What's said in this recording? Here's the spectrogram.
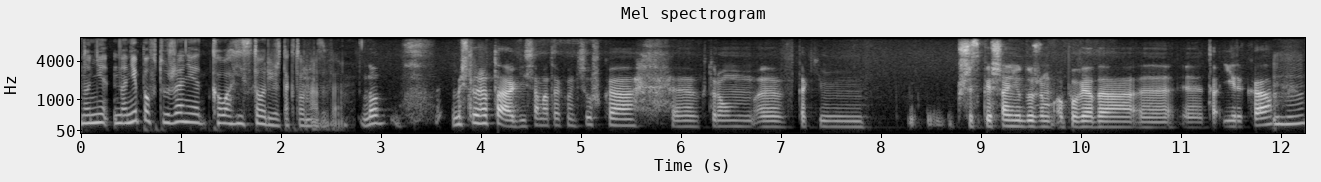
no nie, na niepowtórzenie koła historii, że tak to nazwę. No, myślę, że tak. I sama ta końcówka, e, którą e, w takim przyspieszeniu dużym opowiada e, e, ta Irka, Mhm.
